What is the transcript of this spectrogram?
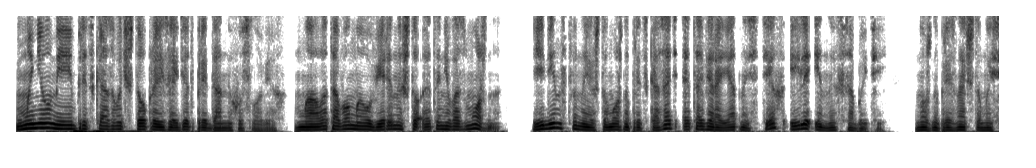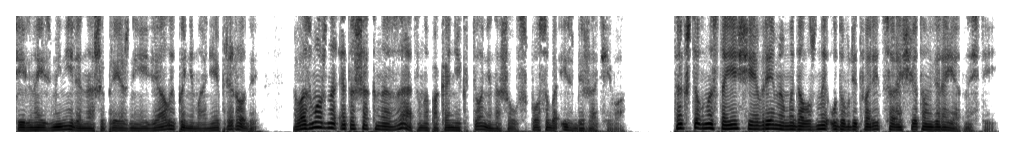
Мы не умеем предсказывать, что произойдет при данных условиях. Мало того, мы уверены, что это невозможно. Единственное, что можно предсказать, это вероятность тех или иных событий. Нужно признать, что мы сильно изменили наши прежние идеалы понимания природы. Возможно, это шаг назад, но пока никто не нашел способа избежать его. Так что в настоящее время мы должны удовлетвориться расчетом вероятностей.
